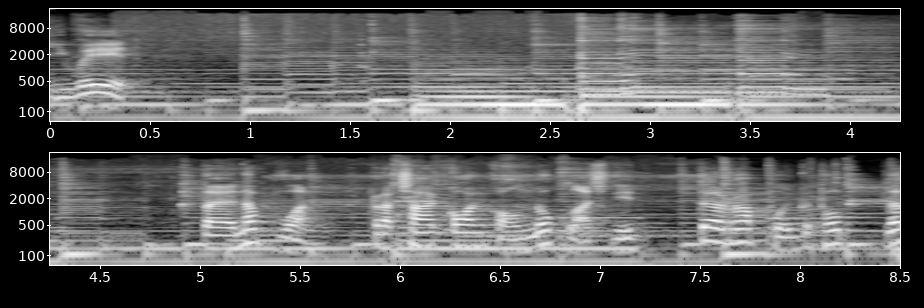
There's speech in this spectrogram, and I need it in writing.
นิเวศ แต่นับวันประชากรของนกหลายชนิดได้รับผลกระทบและ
